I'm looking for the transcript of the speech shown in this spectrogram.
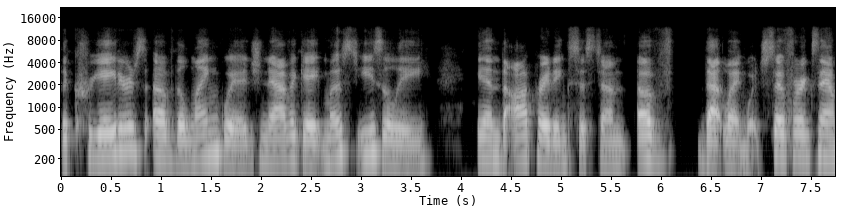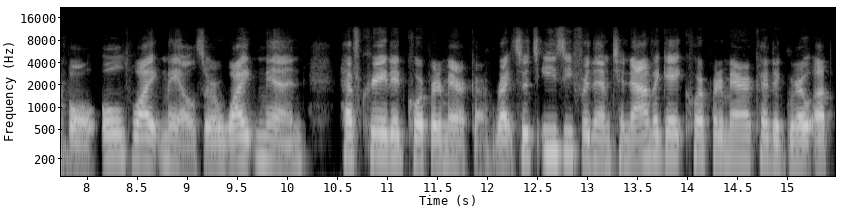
the creators of the language navigate most easily in the operating system of that language. So, for example, old white males or white men have created corporate America, right? So it's easy for them to navigate corporate America, to grow up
